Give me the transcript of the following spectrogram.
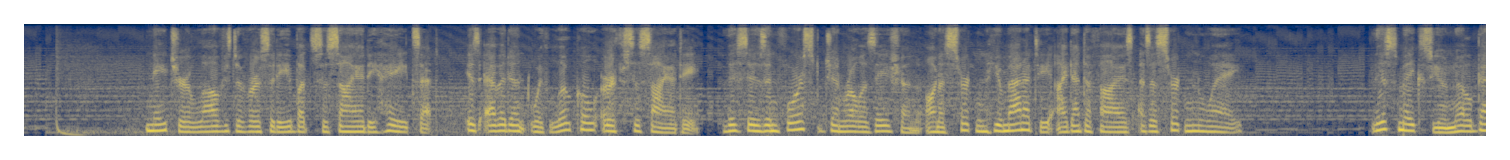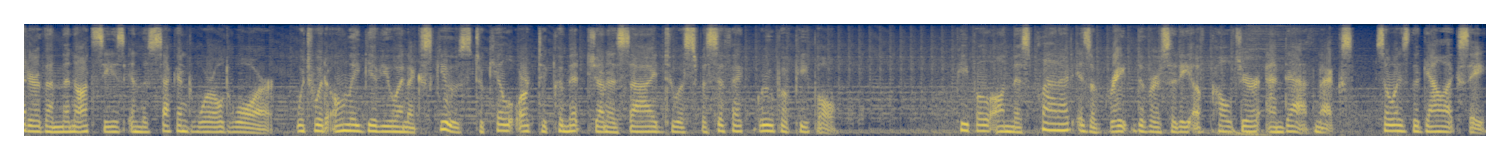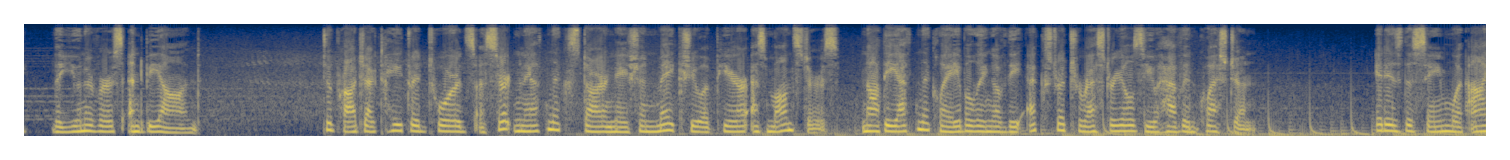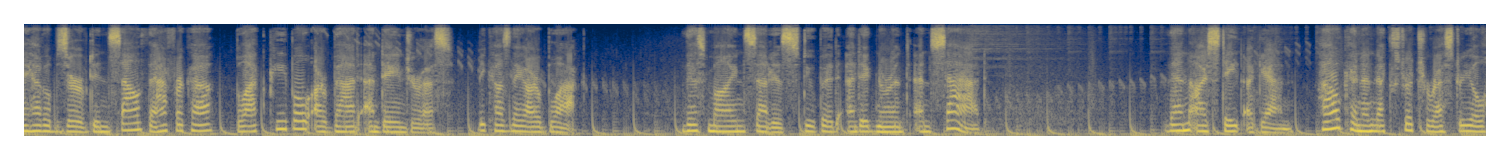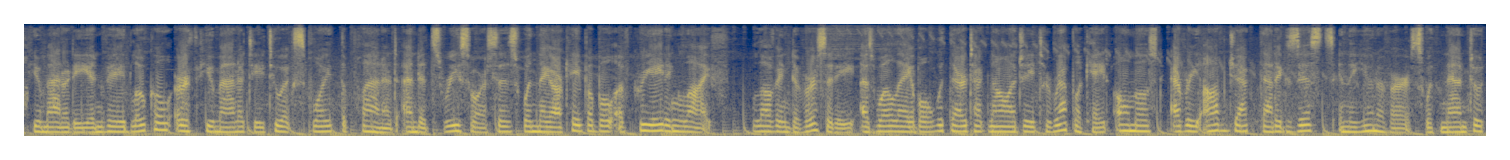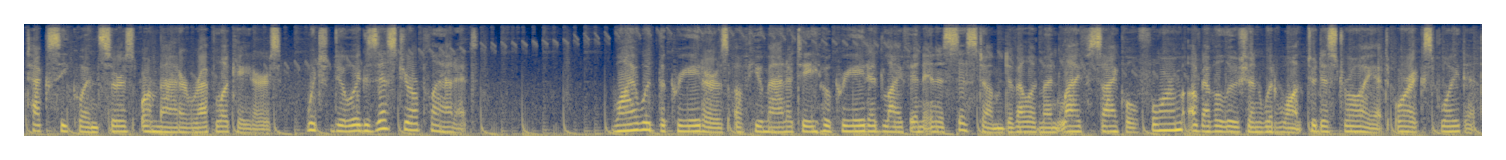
Nature loves diversity but society hates it, is evident with local Earth society, this is enforced generalization on a certain humanity identifies as a certain way. This makes you no better than the Nazis in the Second World War, which would only give you an excuse to kill or to commit genocide to a specific group of people. People on this planet is of great diversity of culture and ethnics, so is the galaxy, the universe and beyond. To project hatred towards a certain ethnic star nation makes you appear as monsters, not the ethnic labeling of the extraterrestrials you have in question. It is the same what I have observed in South Africa, black people are bad and dangerous, because they are black. This mindset is stupid and ignorant and sad. Then I state again, how can an extraterrestrial humanity invade local Earth humanity to exploit the planet and its resources when they are capable of creating life, loving diversity as well able with their technology to replicate almost every object that exists in the universe with nanotech sequencers or matter replicators, which do exist your planet. Why would the creators of humanity who created life in in a system development life cycle form of evolution would want to destroy it or exploit it?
